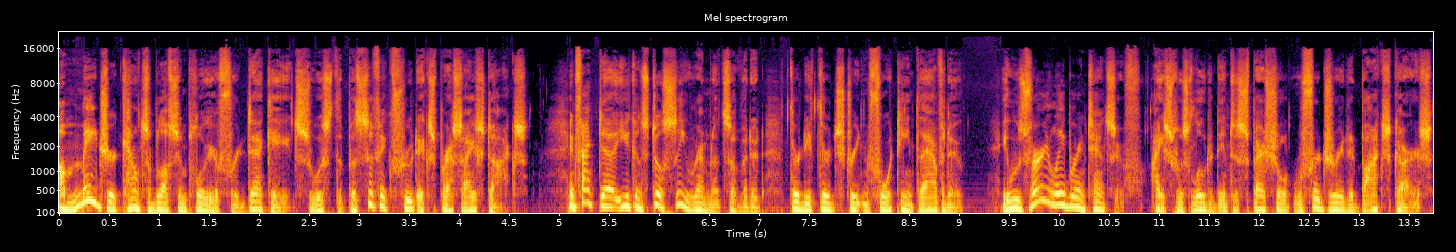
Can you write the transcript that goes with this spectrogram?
A major Council Bluffs employer for decades was the Pacific Fruit Express ice docks. In fact, uh, you can still see remnants of it at 33rd Street and 14th Avenue. It was very labor intensive. Ice was loaded into special refrigerated boxcars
